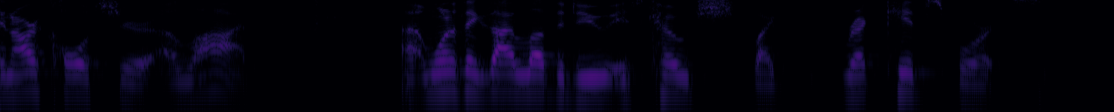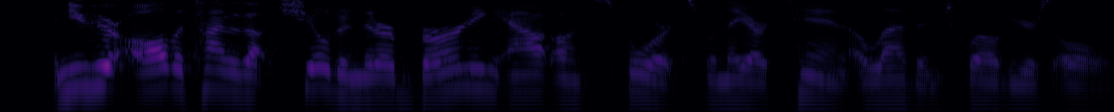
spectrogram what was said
in our culture a lot. Uh, one of the things I love to do is coach like rec kids sports. And you hear all the time about children that are burning out on sports when they are 10, 11, 12 years old.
